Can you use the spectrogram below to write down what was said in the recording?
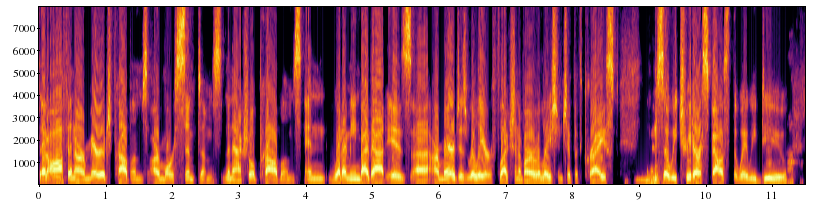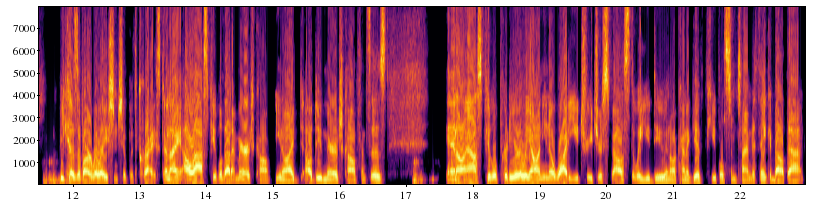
that often our marriage problems are more symptoms than actual problems. And what I mean by that is uh, our marriage is really a reflection of our relationship with Christ. Mm-hmm. And so we treat our spouse the way we do because of our relationship with Christ. And I, will ask people that at marriage comp, you know, I, I'll do marriage conferences and I'll ask people pretty early on, you know, why do you treat your spouse the way you do? And I'll kind of give people some time to think about that.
